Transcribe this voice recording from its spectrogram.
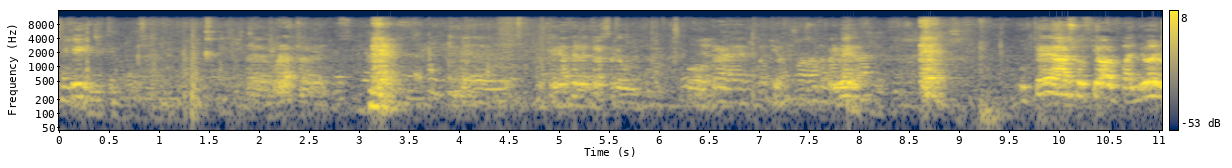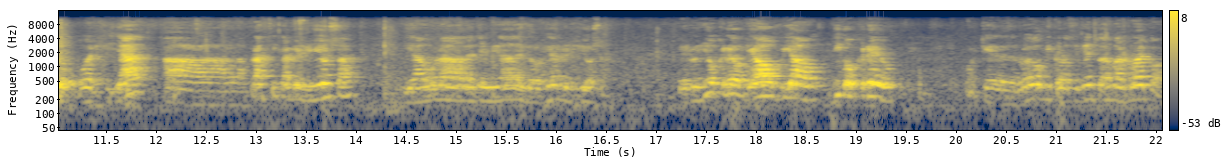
Sí. Eh, buenas tardes. Eh, quería hacerle tres preguntas o tres cuestiones. La primera, usted ha asociado el pañuelo o el hijab a la práctica religiosa y a una determinada ideología religiosa. Pero yo creo que ha obviado, digo creo, porque desde luego mi conocimiento de Marruecos,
